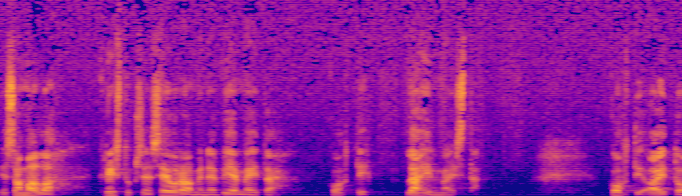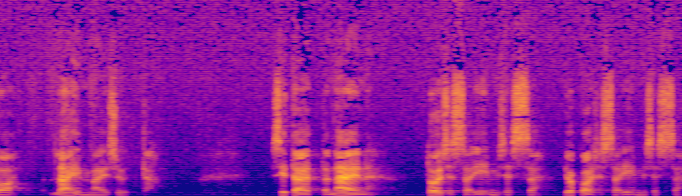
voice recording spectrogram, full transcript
Ja samalla Kristuksen seuraaminen vie meitä kohti lähimmäistä, kohti aitoa lähimmäisyyttä. Sitä, että näen toisessa ihmisessä, jokaisessa ihmisessä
